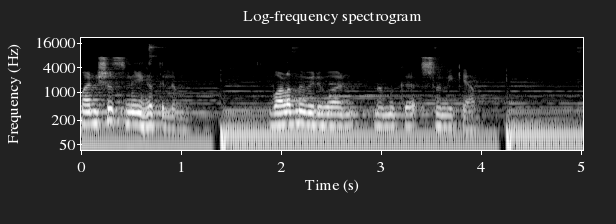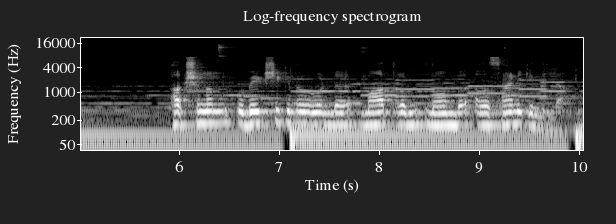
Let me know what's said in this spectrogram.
മനുഷ്യസ്നേഹത്തിലും വളർന്നു വരുവാൻ നമുക്ക് ശ്രമിക്കാം. ഭക്ഷണം ഉപേക്ഷിക്കുന്നത് കൊണ്ട് മാത്രം നോമ്പ് അവസാനിക്കുന്നില്ല.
